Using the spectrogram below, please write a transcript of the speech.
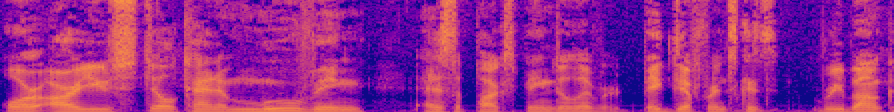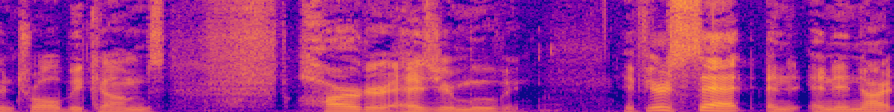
or are you still kind of moving as the puck's being delivered? Big difference because rebound control becomes harder as you're moving. If you're set and, and in our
